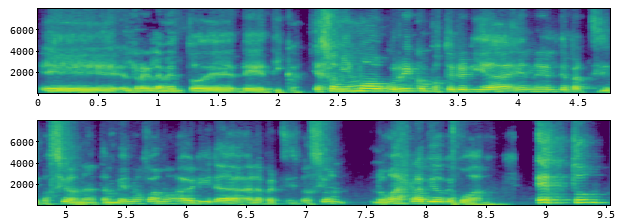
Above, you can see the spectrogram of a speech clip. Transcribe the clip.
eh, el reglamento de, ética. Eso mismo va a ocurrir con posterioridad en el de participación. ¿eh? También nos vamos a abrir a la participación lo más rápido que podamos. Esto,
